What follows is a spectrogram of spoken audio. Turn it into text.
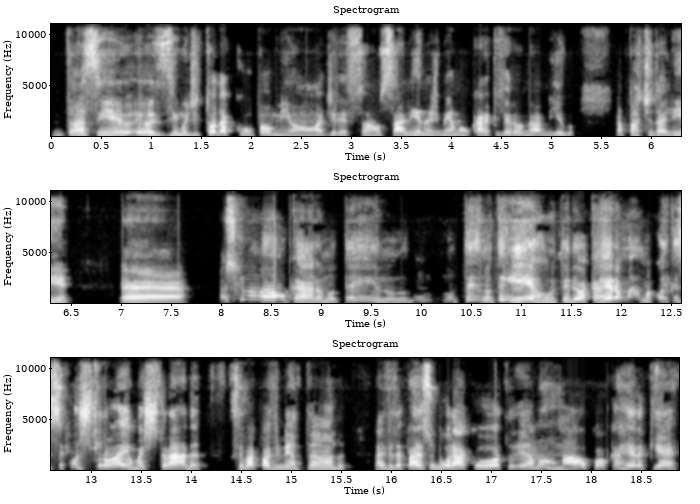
Então, assim, eu, eu eximo de toda a culpa o Mion, a direção, o Salinas mesmo, um cara que virou meu amigo a partir dali. É, Acho que não, não, cara. Não tem, não, não, tem, não tem erro, entendeu? A carreira é uma, uma, coisa que você constrói, é uma estrada você vai pavimentando. Às vezes aparece um buraco ou outro, é normal. Qual carreira que é?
